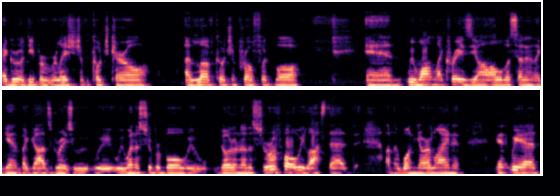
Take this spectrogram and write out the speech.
I grew a deeper relationship with Coach Carroll. I love coaching pro football and we won like crazy all, all, of a sudden again by god's grace we, we, we win a super bowl we go to another super bowl we lost that on the one yard line and and we had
